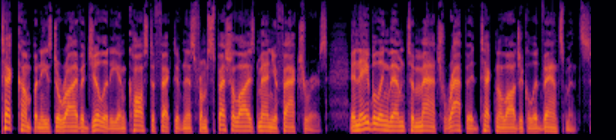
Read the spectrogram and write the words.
Tech companies derive agility and cost-effectiveness from specialized manufacturers, enabling them to match rapid technological advancements.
